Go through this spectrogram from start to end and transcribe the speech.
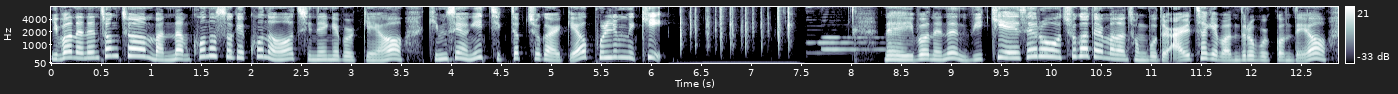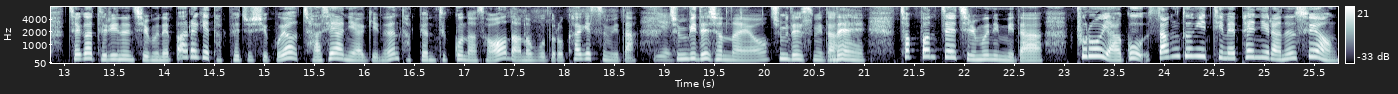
이번에는 청초한 만남 코너 속의 코너 진행해 볼게요. 김수영이 직접 추가할게요. 볼륨 미키 네, 이번에는 위키에 새로 추가될 만한 정보들 알차게 만들어 볼 건데요. 제가 드리는 질문에 빠르게 답해 주시고요. 자세한 이야기는 답변 듣고 나서 나눠보도록 하겠습니다. 예. 준비되셨나요? 준비됐습니다. 네. 첫 번째 질문입니다. 프로야구 쌍둥이 팀의 팬이라는 수영.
